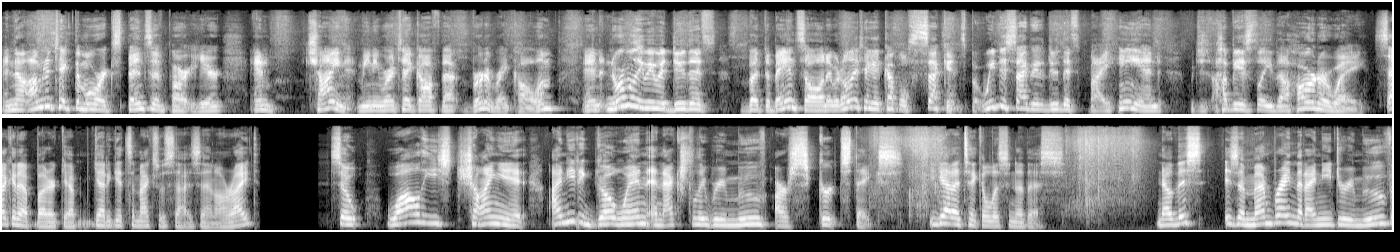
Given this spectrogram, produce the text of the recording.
And now I'm going to take the more expensive part here and chine it, meaning we're going to take off that vertebrae column. And normally we would do this, but the bandsaw, and it would only take a couple seconds. But we decided to do this by hand, which is obviously the harder way. Suck it up, Buttercup. Got to get some exercise in, all right? So while he's chining it, I need to go in and actually remove our skirt steaks. You got to take a listen to this. Now, this is a membrane that I need to remove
